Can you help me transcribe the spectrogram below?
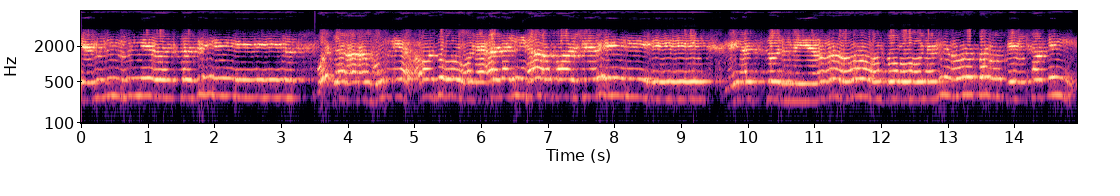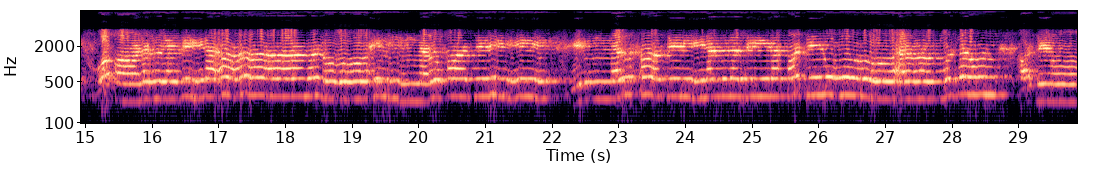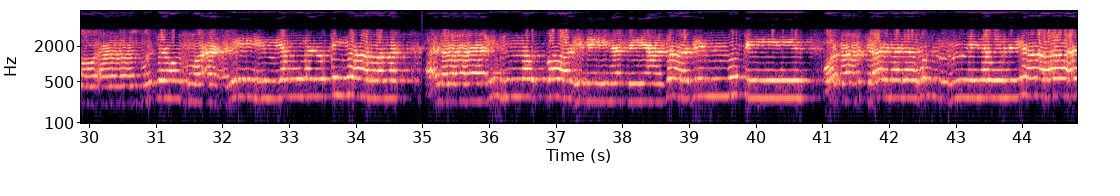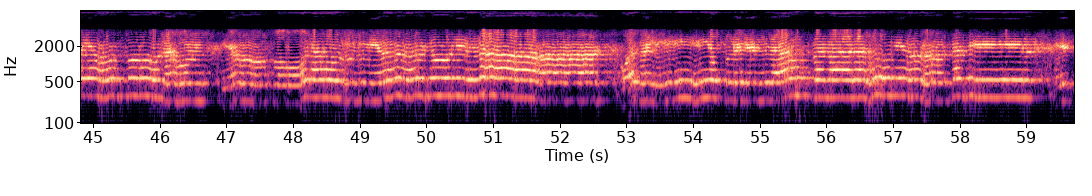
من سبيل. وتراهم يعرضون عليها خاشعين. ينظرون من طرف خفي وقال الذين آمنوا الخاسرين. إن الخاسرين الذين قتلوا أنفسهم خسروا أنفسهم وأهليهم يوم القيامة. ألا إن الظالمين في عذاب مقيم. وما كان لهم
